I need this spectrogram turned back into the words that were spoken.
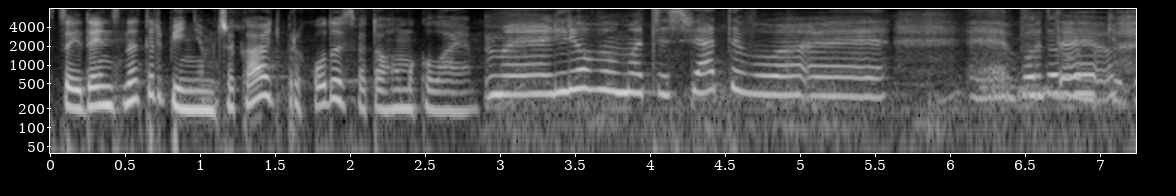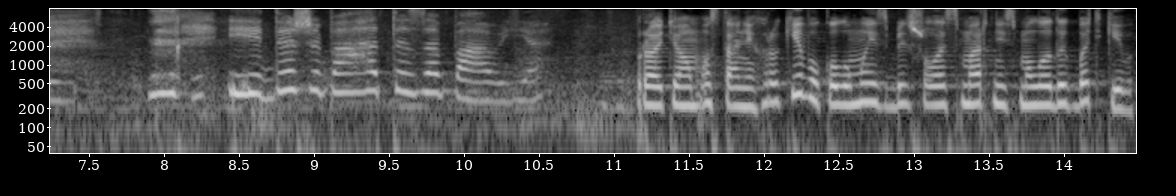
в цей день з нетерпінням чекають приходу Святого Миколая. Ми любимо це свято, бо, е, е, буде і дуже багато забав є. Протягом останніх років у Коломиї збільшилась смертність молодих батьків,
